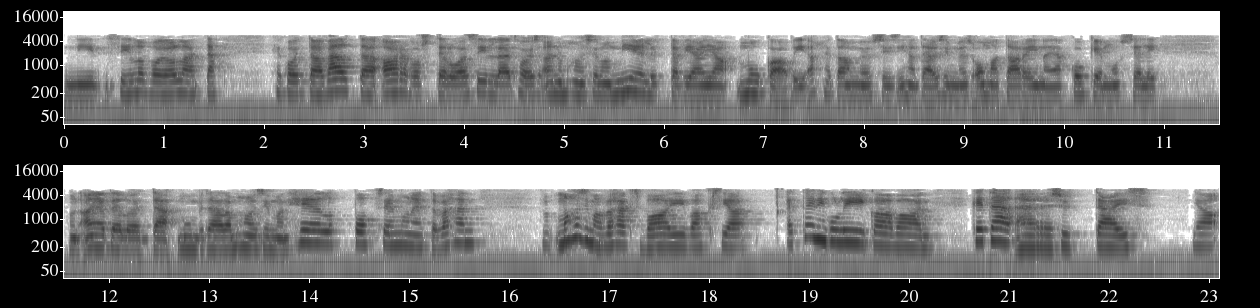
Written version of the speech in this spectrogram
niin silloin voi olla, että he koittaa välttää arvostelua sillä, että he olisivat aina mahdollisimman miellyttäviä ja mukavia. Ja tämä on myös siis ihan täysin myös oma tarina ja kokemus, eli on ajatellut, että mun pitää olla mahdollisimman helppo, semmoinen, että vähän mahdollisimman vähäksi vaivaksi ja ettei niinku liikaa vaan ketään ärsyttäisi. Ja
